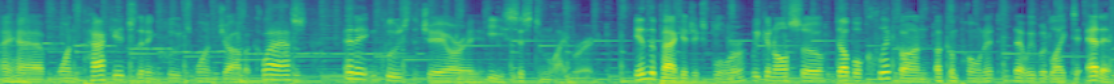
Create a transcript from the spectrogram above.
I have one package that includes one Java class, and it includes the JRE system library. In the Package Explorer, we can also double-click on a component that we would like to edit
